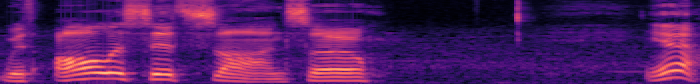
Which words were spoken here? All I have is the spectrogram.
With all assists on, so yeah.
